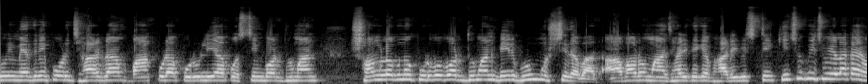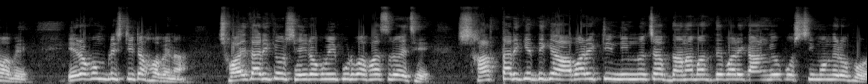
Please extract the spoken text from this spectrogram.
দুই মেদিনীপুর, ঝাড়গ্রাম, বাঁকুড়া, পুরুলিয়া, পশ্চিম বর্ধমান, সংলগ্ন পূর্ব বর্ধমান, বীরভূম, মুর্শিদাবাদ। আবারও মাঝারি থেকে ভারী বৃষ্টি কিছু কিছু এলাকায় হবে। এরকম বৃষ্টিটা হবে না। ছয় তারিখেও সেই রকমই পূর্বাভাস রয়েছে। সাত তারিখের দিকে আবার একটি নিম্নচাপ দানা বাঁধতে পারে গাঙ্গেয় পশ্চিমবঙ্গের ওপর।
